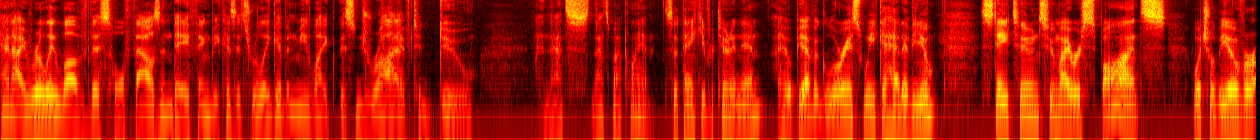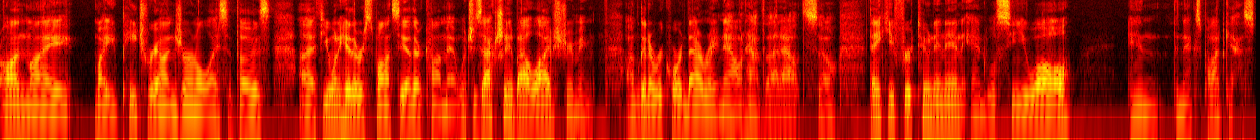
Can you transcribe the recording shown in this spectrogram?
And I really love this whole thousand day thing because it's really given me like this drive to do and that's that's my plan. So thank you for tuning in. I hope you have a glorious week ahead of you. Stay tuned to my response, which will be over on my my Patreon journal, I suppose. Uh, if you want to hear the response to the other comment, which is actually about live streaming, I'm going to record that right now and have that out. So thank you for tuning in, and we'll see you all in the next podcast.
